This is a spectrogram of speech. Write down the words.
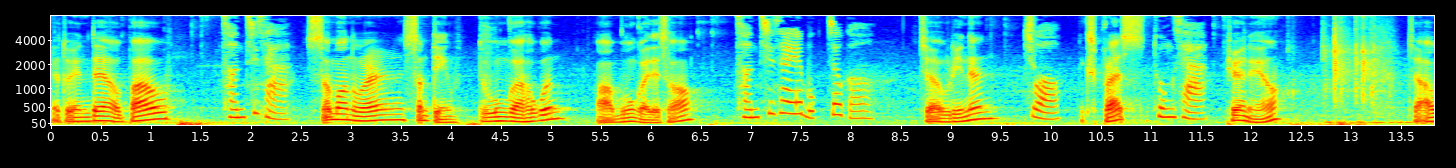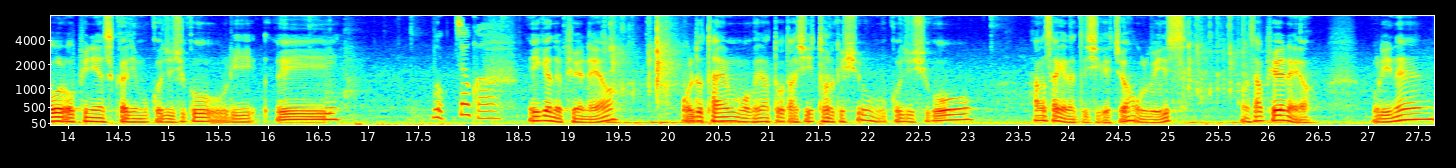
태도인데 about 전치사. Someone or something. 누군가 혹은 아, 무언가에 대해서. 전치사의 목적어. 자, 우리는 주어. express 동사. 표현해요. 자, our opinions까지 묶어 주시고 우리의 목적어. 의견을 표현해요. all the time 뭐 그냥 또 다시 또 이렇게 슈 묶어주시고 항상이라는 뜻이겠죠. always. 항상 표현해요. 우리는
